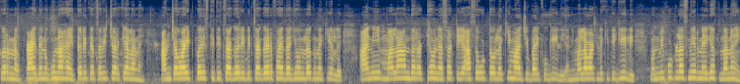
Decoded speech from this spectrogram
करणं कायद्यानं गुन्हा आहे तरी त्याचा विचार केला नाही. आमच्या वाईट परिस्थितीचा गरिबीचा गैरफायदा घेऊन लग्न केलंय. आणि मला अंधारात ठेवण्यासाठी असं उठवलं की माझी बायको गेली आणि मला वाटलं की ती गेली. म्हणून मी कुठलाच निर्णय घेतला नाही.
